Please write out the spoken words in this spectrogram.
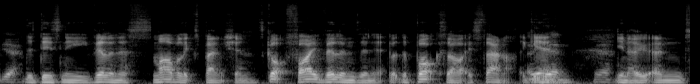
Yeah. The Disney villainous Marvel expansion. It's got five villains in it, but the box art is Thanos. Again. Again. Yeah. You know, and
